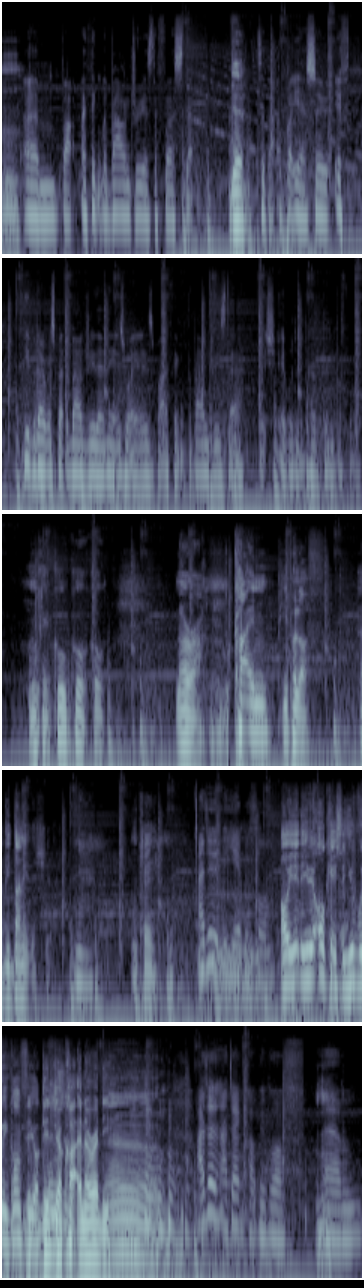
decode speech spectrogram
Mm. Um, but I think the boundary is the first step. Yeah. To that, but yeah. So if people don't respect the boundary, then it is what it is. But I think the boundary is there, which it wouldn't have been before. Okay cool cool cool Nora cutting people off have you done it this year No. okay I did it the year before. Oh, yeah. You, okay, so you've already gone through your Did your cleansing. cutting already? Ah. I don't. I don't cut people off Mm. um,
